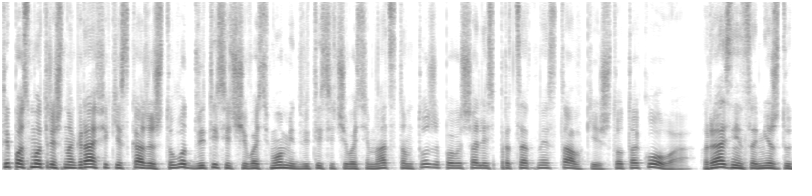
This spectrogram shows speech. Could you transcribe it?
Ты посмотришь на графики и скажешь, что вот в 2008 и 2018 тоже повышались процентные ставки. Что такого? Разница между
